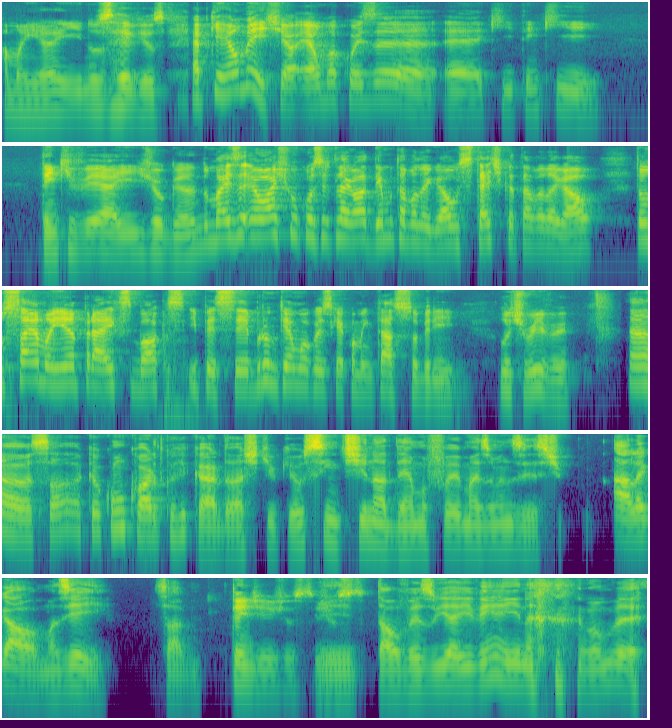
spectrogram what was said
Amanhã e nos reviews. É porque realmente é, é uma coisa é, que tem que tem que ver aí jogando. Mas eu acho que o conceito legal, a demo tava legal, a estética tava legal. Então sai amanhã pra Xbox e PC. Bruno, tem alguma coisa que quer comentar sobre Loot River? É, só que eu concordo com o Ricardo. Eu acho que o que eu senti na demo foi mais ou menos isso. Tipo, ah, legal, mas e aí? Sabe? Entendi, justo, justo. E talvez o e aí vem aí, né? Vamos ver.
